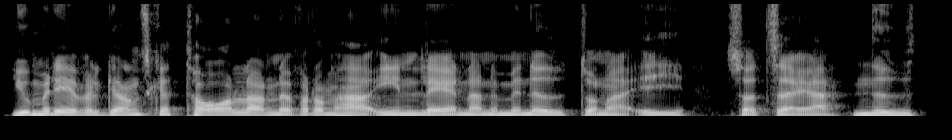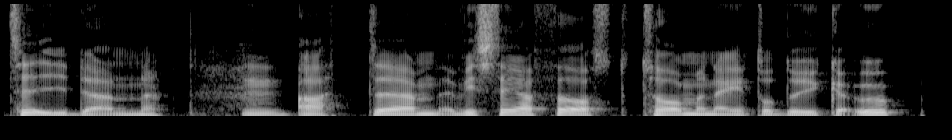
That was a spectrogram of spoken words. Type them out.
Jo, men det är väl ganska talande för de här inledande minuterna i, så att säga, nutiden. Mm. Att um, vi ser först Terminator dyka upp.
